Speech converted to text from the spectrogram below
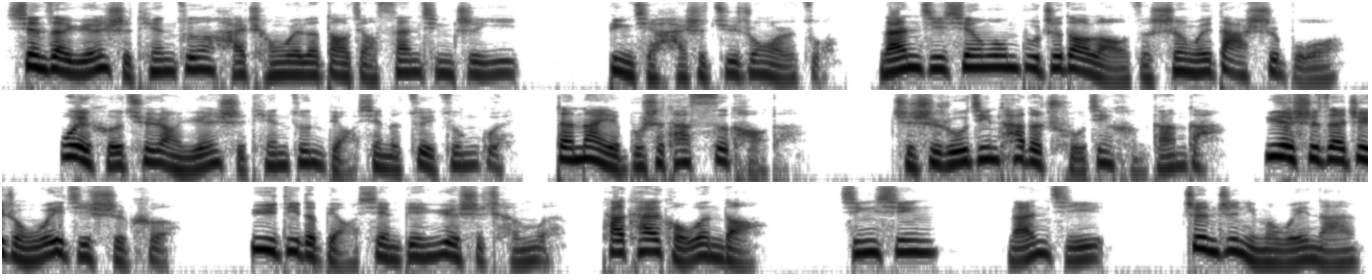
现在元始天尊还成为了道教三清之一，并且还是居中而坐。南极仙翁不知道老子身为大师伯，为何却让元始天尊表现的最尊贵，但那也不是他思考的。只是如今他的处境很尴尬，越是在这种危急时刻，玉帝的表现便越是沉稳。他开口问道：“金星、南极，朕知你们为难，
